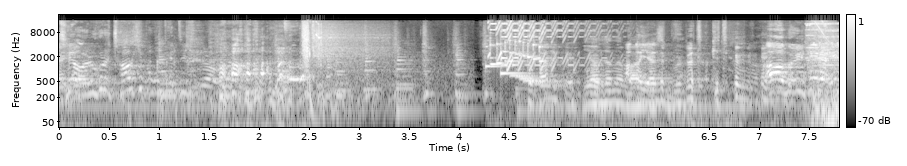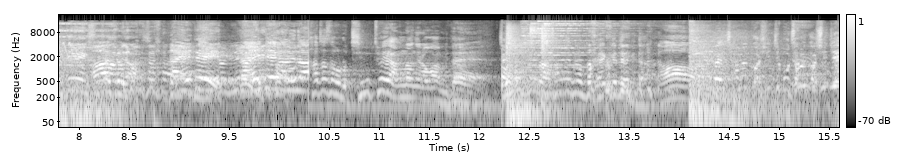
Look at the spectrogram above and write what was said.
제 얼굴을 정확히 보고 뱉으시더라고요. 이 남자는 아까 말. 얘한테 물 뱉었기 때문에. 아, 그 1대1 1대1 축하합니다. 나 1대1. 나 1대1 갑니다. 타자성어로 진퇴 양난이라고 합니다. 네. 정순간 상대편도 뵙게 됩니다. 아. 과연 참을 것인지 못 참을 것인지.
